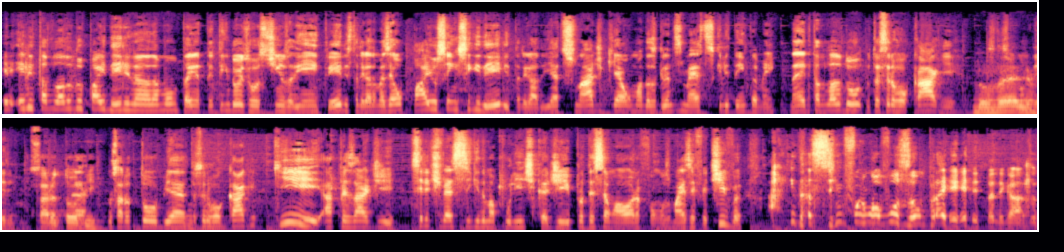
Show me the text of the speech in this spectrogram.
ele, ele tá do lado do pai dele na, na montanha. Tem, tem dois rostinhos ali entre eles, tá ligado? Mas é o pai e o sensei dele, tá ligado? E a Tsunade, que é uma das grandes mestres que ele tem também, né? Ele tá do lado do, do terceiro Hokage. Do nome velho. dele. Sarutobi. É, o Sarutobi é o terceiro Hokage, que apesar de, se ele tivesse seguido uma política de proteção a órfãos mais efetiva, ainda assim foi um alvozão pra ele, tá ligado?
